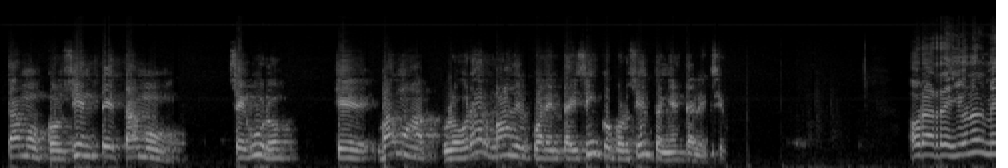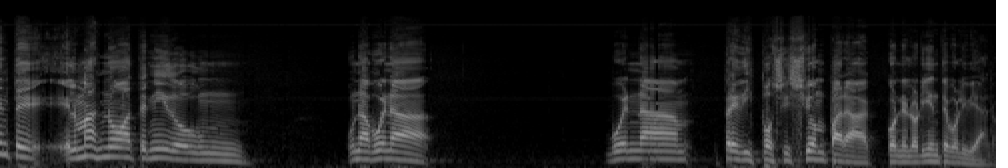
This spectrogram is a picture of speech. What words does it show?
estamos conscientes, estamos seguros que vamos a lograr más del 45% en esta elección. Ahora, regionalmente, el MAS no ha tenido una buena buena predisposición para con el oriente boliviano.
